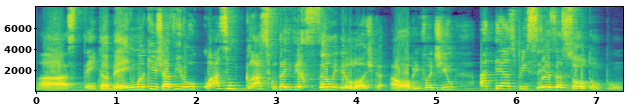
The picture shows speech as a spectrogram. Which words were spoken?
Mas tem também uma que já virou quase um clássico da inversão ideológica, a obra infantil Até as Princesas Soltam Pum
